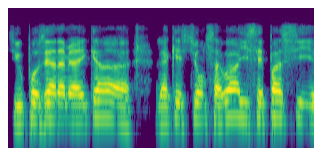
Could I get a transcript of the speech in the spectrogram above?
Si vous posez à un Américain euh, la question de savoir, il sait pas si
